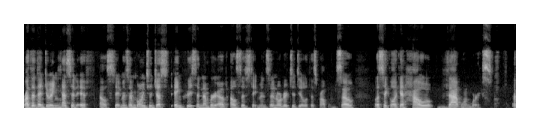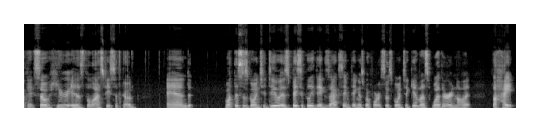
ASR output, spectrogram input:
rather than doing nested if-else statements, I'm going to just increase the number of else-if statements in order to deal with this problem. So let's take a look at how that one works. Okay, so here is the last piece of code. And what this is going to do is basically the exact same thing as before. So it's going to give us whether or not the height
